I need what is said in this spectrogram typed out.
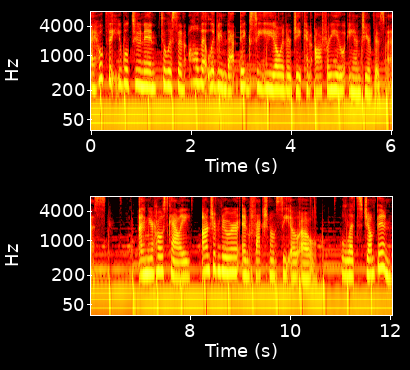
I hope that you will tune in to listen all that living that big CEO energy can offer you and your business. I'm your host, Callie, entrepreneur and fractional COO. Let's jump in.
